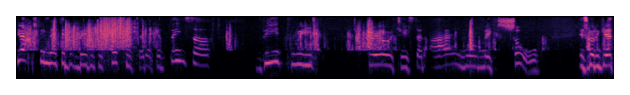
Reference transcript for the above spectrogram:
you actually made a, made a decision that, okay, these are the three priorities that I will make sure is going to get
